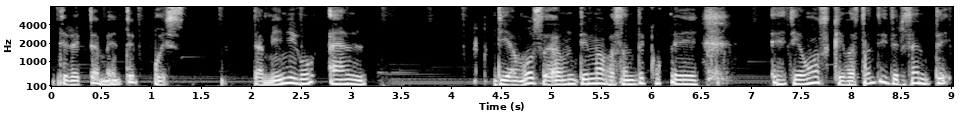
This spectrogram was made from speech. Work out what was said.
directamente, pues también llegó al, digamos, a un tema bastante, eh, digamos que bastante interesante,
